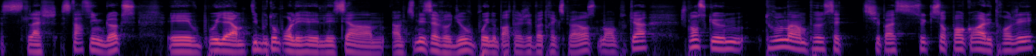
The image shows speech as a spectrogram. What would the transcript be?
slash startingblocks. Et vous pouvez, il y a un petit bouton pour laisser un, un petit message audio. Vous pouvez nous partager votre expérience. Mais en tout cas, je pense que tout le monde a un peu cette. Je sais pas, ceux qui sont pas encore à l'étranger,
